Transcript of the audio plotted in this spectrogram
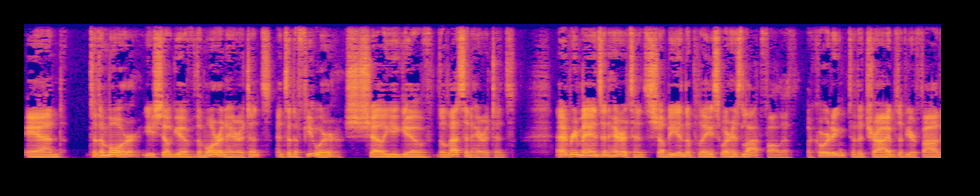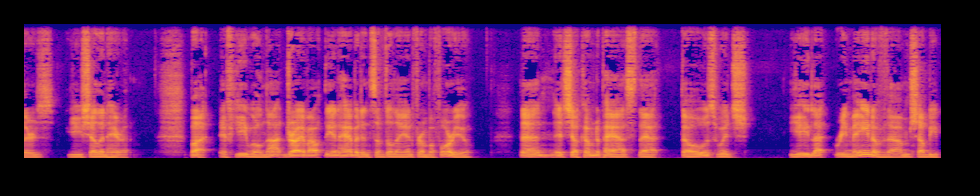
And to the more ye shall give the more inheritance, and to the fewer shall ye give the less inheritance. Every man's inheritance shall be in the place where his lot falleth. According to the tribes of your fathers ye shall inherit. But if ye will not drive out the inhabitants of the land from before you, then it shall come to pass that those which ye let remain of them shall be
